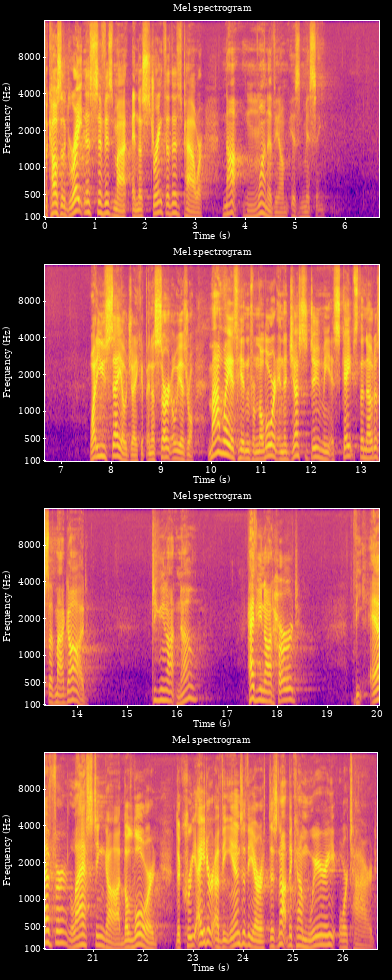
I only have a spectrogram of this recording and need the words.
Because of the greatness of his might and the strength of his power, not one of them is missing. What do you say, O Jacob, and assert, O Israel? My way is hidden from the Lord, and the justice due me escapes the notice of my God. Do you not know? Have you not heard? The everlasting God, the Lord, the creator of the ends of the earth, does not become weary or tired.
